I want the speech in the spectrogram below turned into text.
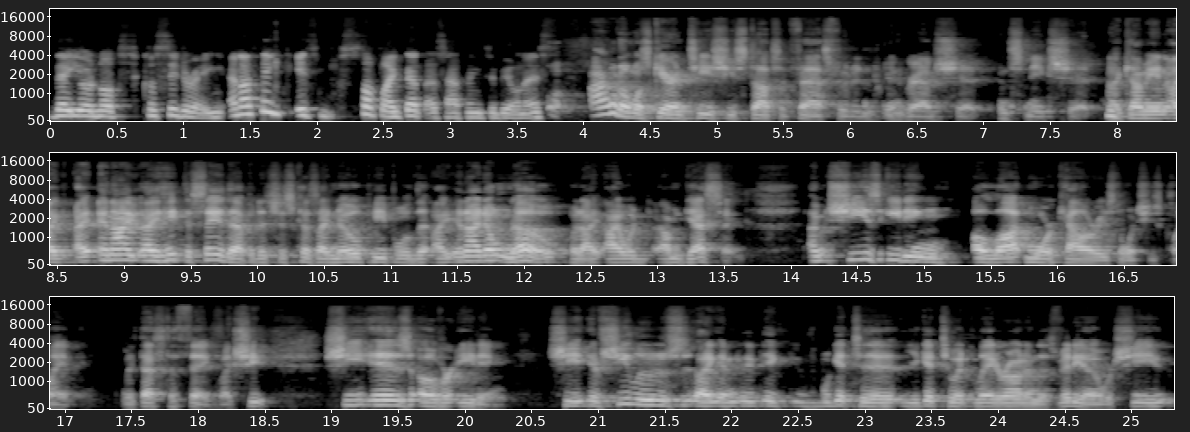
that you're not considering. And I think it's stuff like that that's happening. To be honest, well, I would almost guarantee she stops at fast food and, and grabs shit and sneaks shit. Like I mean, I, I and I, I, hate to say that, but it's just because I know people that I and I don't know, but I, I would I'm guessing. I mean, she's eating a lot more calories than what she's claiming. Like that's the thing. Like she she is overeating she if she loses like and it, it, we'll get to you get to it later on in this video where she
